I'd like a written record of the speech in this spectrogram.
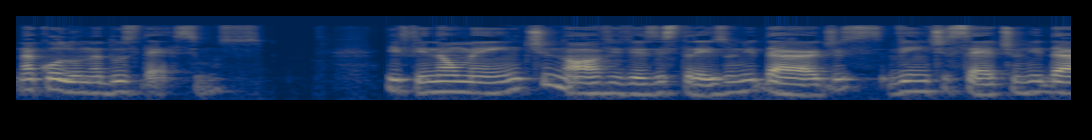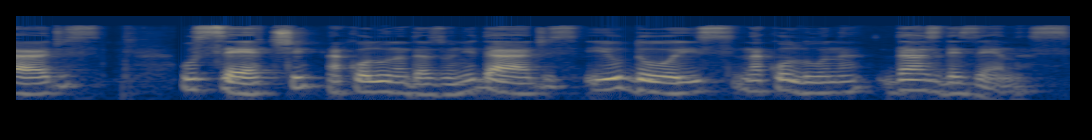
na coluna dos décimos. E finalmente, 9 vezes 3 unidades, 27 unidades. o 7 na coluna das unidades e o 2 na coluna das dezenas.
